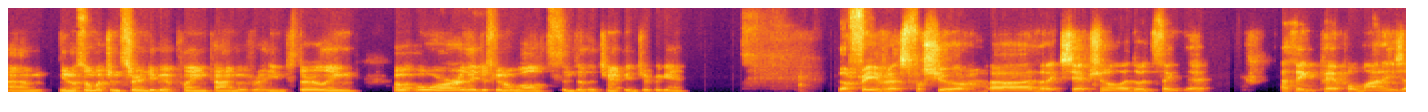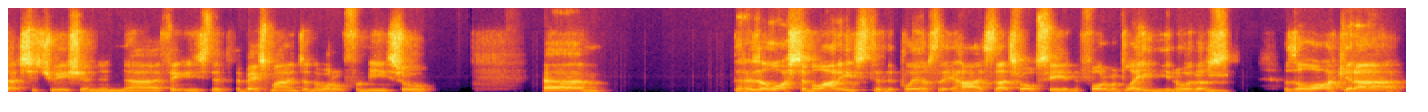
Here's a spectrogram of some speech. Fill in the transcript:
um, you know so much uncertainty about playing time of Raheem Sterling, or, or are they just going to waltz into the championship again? They're favourites for sure. Uh, they're exceptional. I don't think that I think Pep will manage that situation, and uh, I think he's the, the best manager in the world for me. So um, there is a lot of similarities to the players that he has. That's what I'll say in the forward line. You know, there's mm. there's a lot of kind of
